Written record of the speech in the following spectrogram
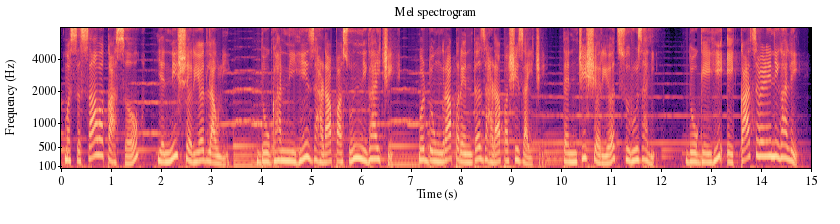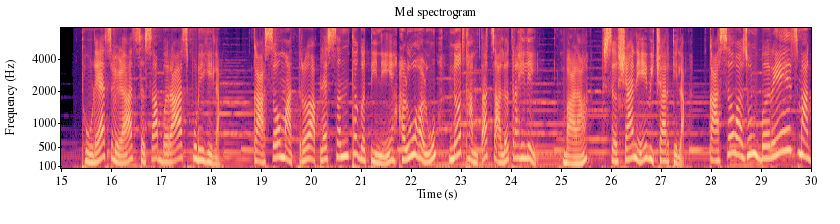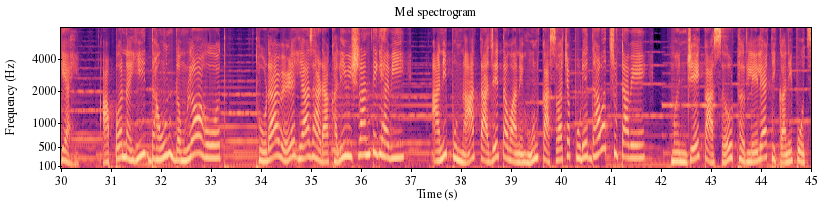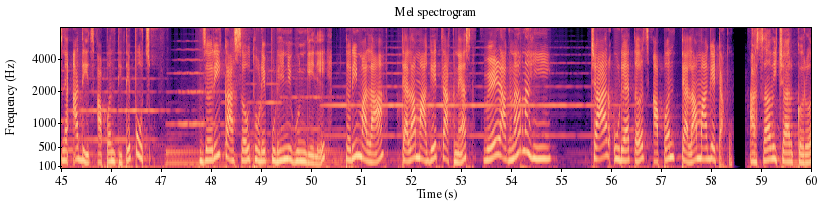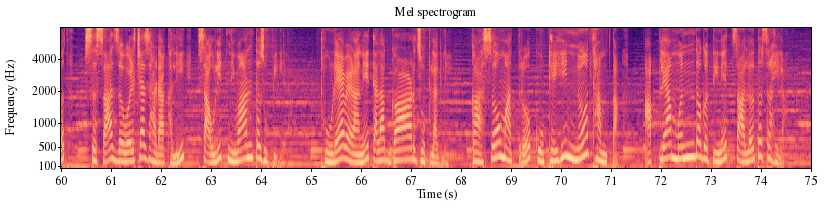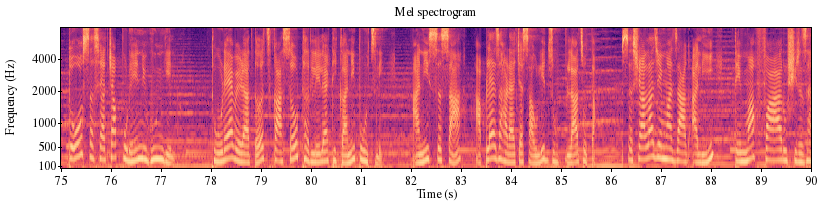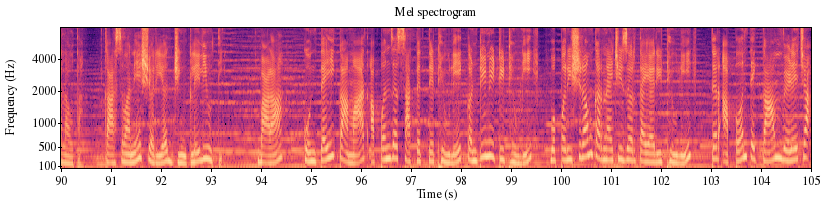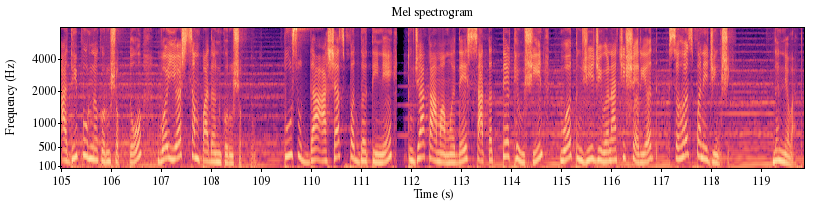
मग ससा व कासव यांनी शर्यत लावली. दोघांनीही झाडापासून निघायचे व डोंगरापर्यंत झाडापाशी जायचे. त्यांची शर्यत सुरू झाली. दोघेही एकाच वेळी निघाले. थोड्याच वेळात ससा बराच पुढे गेला. कासव मात्र आपल्या संथ गतीने हळूहळू न थांबता चालत राहिले. बाळा सशाने विचार केला कासव अजून बरेच मागे आहे. आपणही धावून दमलो आहोत. थोडा वेळ ह्या झाडाखाली विश्रांती घ्यावी. आणि पुन्हा ताजे तवाने होऊन कासवाच्या पुढे धावत सुटावे. म्हणजे कासव ठरलेल्या ठिकाणी पोचण्याआधीच आपण तिथे पोचू जरी कासव थोडे पुढे निघून गेले तरी मला त्याला मागे टाकण्यास वेळ लागणार नाही. चार उड्यातच आपण त्याला मागे टाकू. असा विचार करत ससा जवळच्या झाडाखाली सावलीत निवांत झोपी गेला. थोड्या वेळाने त्याला गाढ झोप लागली. कासव मात्र कोठेही न थांबता आपल्या मंद गतीने चालतच राहिला. तो सशाच्या पुढे निघून गेला. थोड्या वेळातच कासव ठरलेल्या ठिकाणी पोहोचले आणि ससा आपल्या झाडाच्या सावलीत झोपलाच होता. सशाला जेव्हा जाग आली तेव्हा फार उशीर झाला होता. कासवाने शर्यत जिंकलेली होती. बाळा कोणत्याही कामात आपण जर सातत्य ठेवले कंटिन्युटी ठेवली व परिश्रम करण्याची जर तयारी ठेवली तर आपण ते काम वेळेच्या आधी पूर्ण करू शकतो व यश संपादन करू शकतो. तू सुद्धा अशाच पद्धतीने तुझ्या कामामध्ये सातत्य ठेवशील व तुझी जीवनाची शर्यत सहजपणे जिंकशील. धन्यवाद.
